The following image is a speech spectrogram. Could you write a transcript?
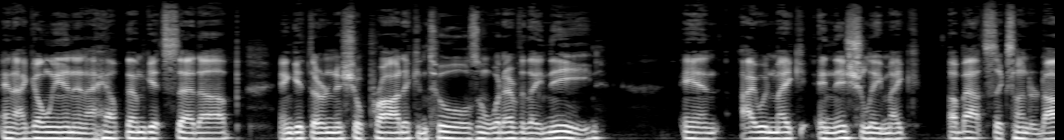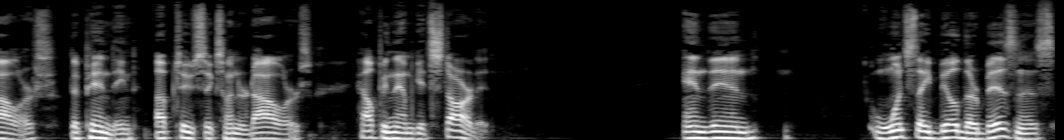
and I go in and I help them get set up and get their initial product and tools and whatever they need. And I would make initially make about $600 depending up to $600 helping them get started. And then once they build their business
